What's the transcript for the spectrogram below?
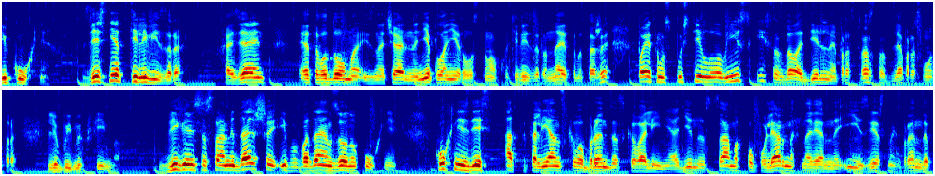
и кухня. Здесь нет телевизора. Хозяин этого дома изначально не планировал установку телевизора на этом этаже, поэтому спустил его вниз и создал отдельное пространство для просмотра любимых фильмов. Двигаемся с вами дальше и попадаем в зону кухни. Кухня здесь от итальянского бренда Scavallini, один из самых популярных, наверное, и известных брендов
